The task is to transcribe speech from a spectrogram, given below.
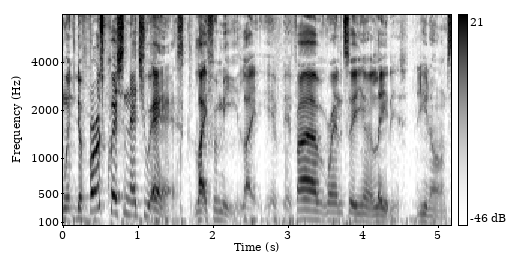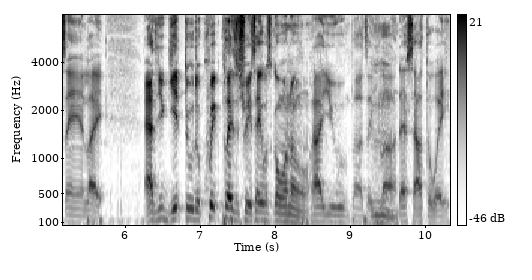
When the first question that you ask, like for me, like if, if I ran into a young lady, you know what I'm saying, like. After you get through the quick pleasantries, hey, what's going on? How you? Blah blah blah. Mm-hmm. That's out the way.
